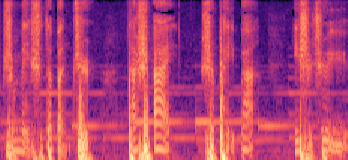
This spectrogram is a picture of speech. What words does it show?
是美食的本质，它是爱，是陪伴，亦是治愈。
